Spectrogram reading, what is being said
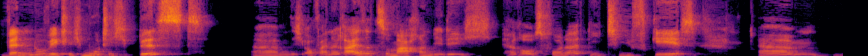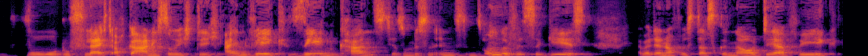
wenn du wirklich mutig bist, ähm, dich auf eine Reise zu machen, die dich herausfordert, die tief geht, ähm, wo du vielleicht auch gar nicht so richtig einen Weg sehen kannst, ja so ein bisschen ins, ins Ungewisse gehst, aber dennoch ist das genau der Weg,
